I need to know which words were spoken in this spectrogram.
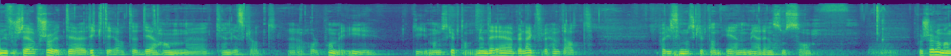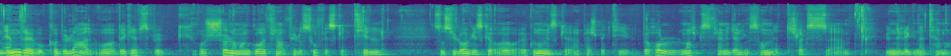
nå forstår jeg for så vidt det er riktig at det er det han eh, til en viss grad eh, holder på med i de manuskriptene. Men det er belegg for å hevde at Paris-manuskriptene er mer enn som så. For selv om man endrer vokabular og begrepsbruk, og selv om man går fra filosofiske til sosiologiske og økonomiske perspektiv beholder Marx fremmedgjøring som et slags uh, underliggende tema.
